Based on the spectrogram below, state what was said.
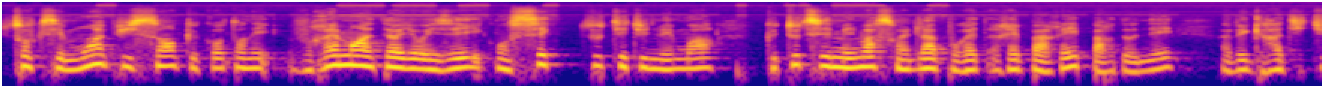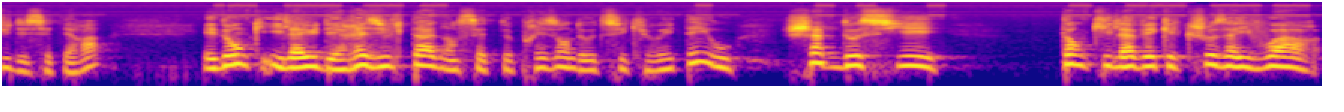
je trouve que c'est moins puissant que quand on est vraiment intériorisé et qu'on sait que tout est une mémoire, que toutes ces mémoires sont là pour être réparées, pardonnées, avec gratitude, etc. Et donc, il a eu des résultats dans cette prison de haute sécurité où chaque dossier, tant qu'il avait quelque chose à y voir,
